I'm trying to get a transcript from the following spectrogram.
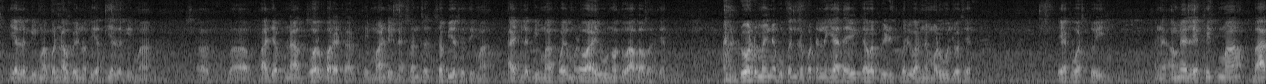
અત્યાર લગીમાં બનાવ બન્યોથી અત્યાર લગીમાં ભાજપના કોર્પોરેટરથી માંડીને સંસદ સભ્ય સુધીમાં આજ લગીમાં કોઈ મળવા આવ્યું નહોતું આ બાબતે. દોઢ મહિને ભૂપેન્દ્ર પટેલને યાદ આવી કે હવે પીડિત પરિવારને મળવું જોશે. એક વસ્તુ એ અને અમે લેખિતમાં બાર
